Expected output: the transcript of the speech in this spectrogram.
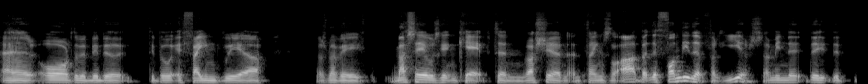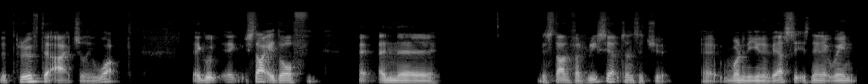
uh, or they would maybe be able to find where there's maybe missiles getting kept in Russia and, and, things like that. But they funded it for years. I mean, they, they, they proved it actually worked. It, it started off in the the Stanford Research Institute, at one of the universities. Then it went.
